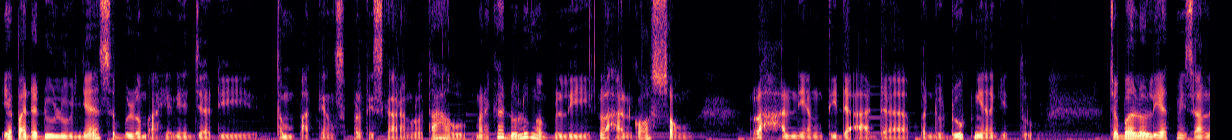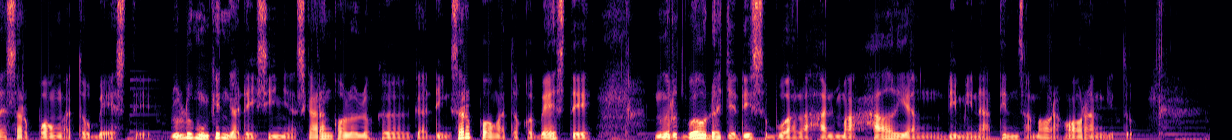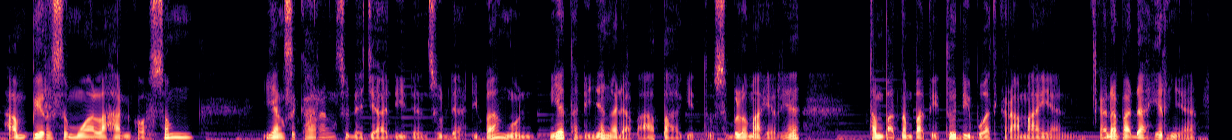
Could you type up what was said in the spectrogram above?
Ya pada dulunya sebelum akhirnya jadi tempat yang seperti sekarang lo tahu Mereka dulu ngebeli lahan kosong Lahan yang tidak ada penduduknya gitu. Coba lo lihat misalnya Serpong atau BSD Dulu mungkin gak ada isinya. Sekarang kalau lo ke Gading Serpong atau ke BSD Menurut gue udah jadi sebuah lahan mahal yang diminatin sama orang-orang gitu hampir semua lahan kosong yang sekarang sudah jadi dan sudah dibangun, ya tadinya nggak ada apa-apa gitu. Sebelum akhirnya tempat-tempat itu dibuat keramaian. Karena pada akhirnya,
